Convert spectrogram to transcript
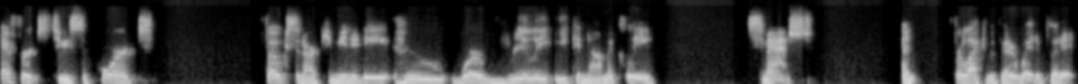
efforts to support folks in our community who were really economically smashed, and for lack of a better way to put it.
